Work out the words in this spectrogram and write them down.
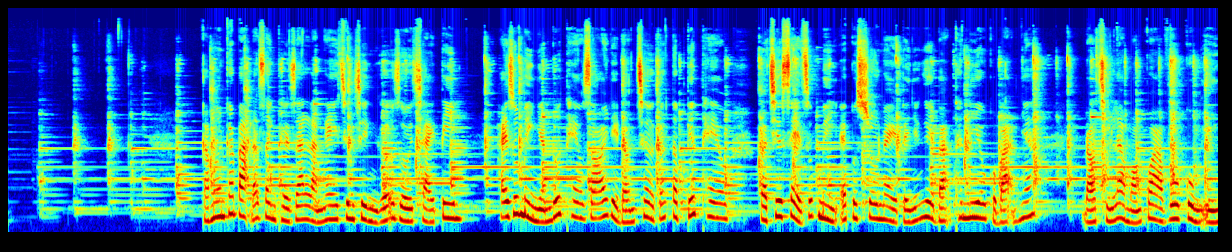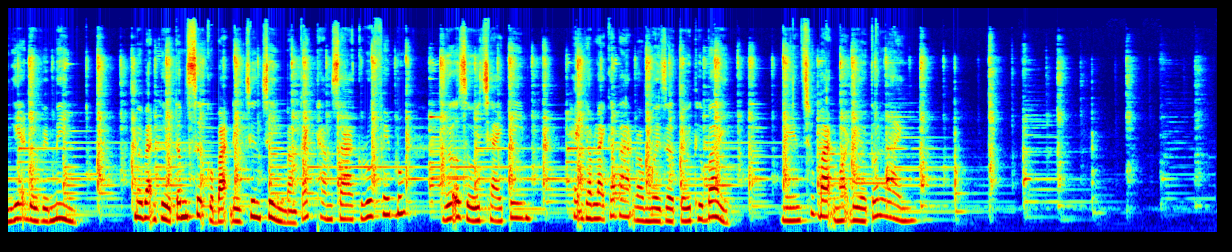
Cảm ơn các bạn đã dành thời gian lắng nghe chương trình Gỡ rối trái tim. Hãy giúp mình nhấn nút theo dõi để đón chờ các tập tiếp theo và chia sẻ giúp mình episode này tới những người bạn thân yêu của bạn nhé. Đó chính là món quà vô cùng ý nghĩa đối với mình. Mời bạn gửi tâm sự của bạn đến chương trình bằng cách tham gia group Facebook Gỡ rối trái tim. Hẹn gặp lại các bạn vào 10 giờ tối thứ bảy. Mến chúc bạn mọi điều tốt lành.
